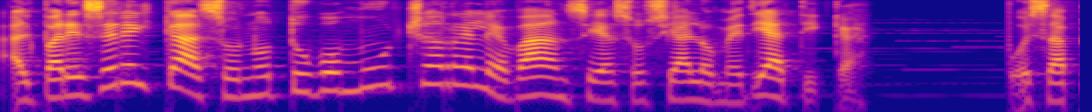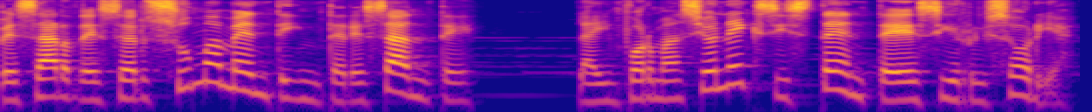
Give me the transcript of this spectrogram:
Al parecer el caso no tuvo mucha relevancia social o mediática, pues a pesar de ser sumamente interesante, la información existente es irrisoria.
